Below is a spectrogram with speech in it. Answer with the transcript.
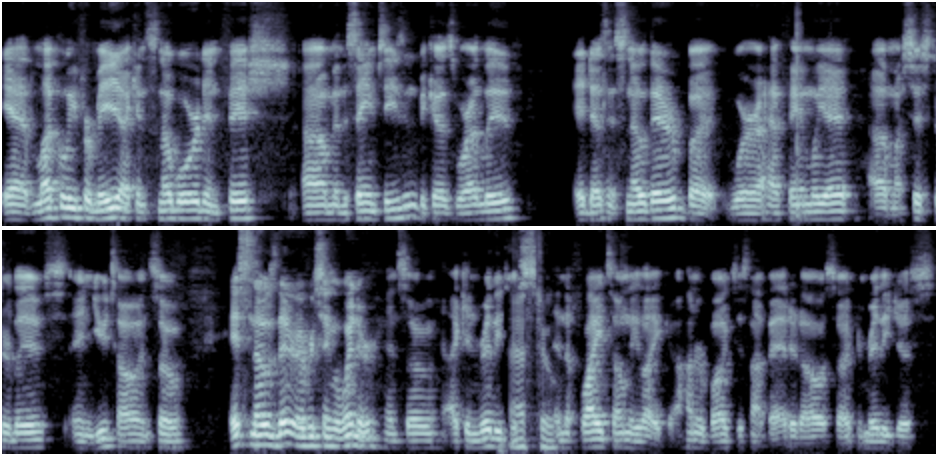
yeah, luckily for me, I can snowboard and fish um, in the same season because where I live, it doesn't snow there. But where I have family at, uh, my sister lives in Utah, and so it snows there every single winter. And so I can really just That's true. and the flight's only like a hundred bucks. It's not bad at all. So I can really just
